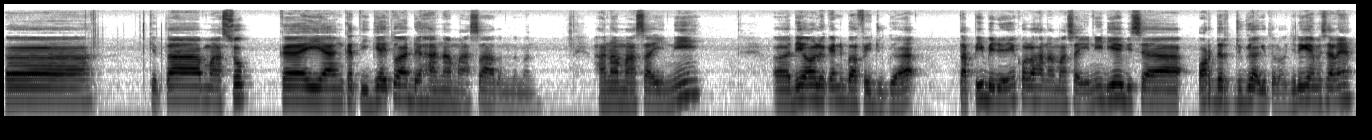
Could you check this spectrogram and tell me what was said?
eh kita masuk ke yang ketiga itu ada Hanamasa teman-teman. Hanamasa ini eh, dia all you can buffet juga. Tapi bedanya kalau Hanamasa ini dia bisa order juga gitu loh. Jadi kayak misalnya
